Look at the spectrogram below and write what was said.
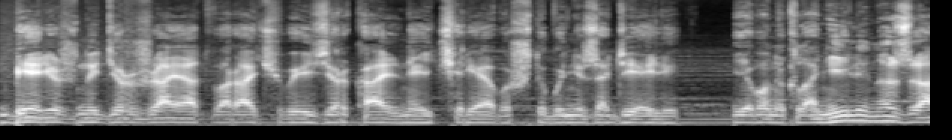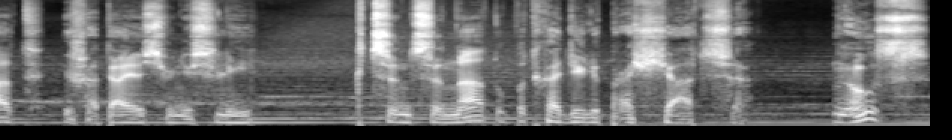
бережно держа и отворачивая зеркальное чрево, чтобы не задели. Его наклонили назад и, шатаясь, унесли. К Цинциннату подходили прощаться. «Ну-с,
